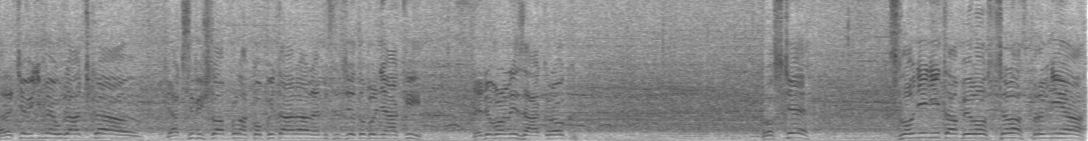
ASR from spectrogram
tady ještě vidíme Udáčka, jak si vyšla plná kopitára, nemyslím si, že to byl nějaký nedovolený zákrok. Prostě slonění tam bylo, střela z první a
